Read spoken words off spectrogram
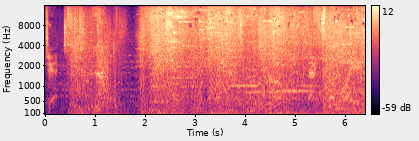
project. That's strong! way.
